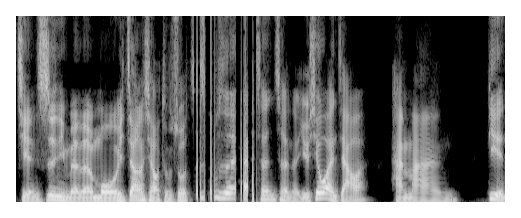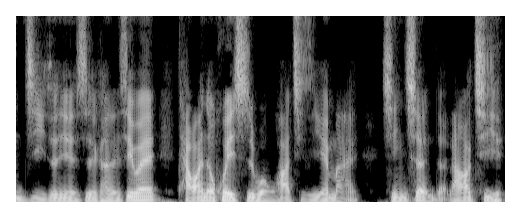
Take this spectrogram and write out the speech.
检视你们的某一张小图，说这是不是 AI 生成的？有些玩家还蛮惦记这件事，可能是因为台湾的会师文化其实也蛮。兴盛的，然后其实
